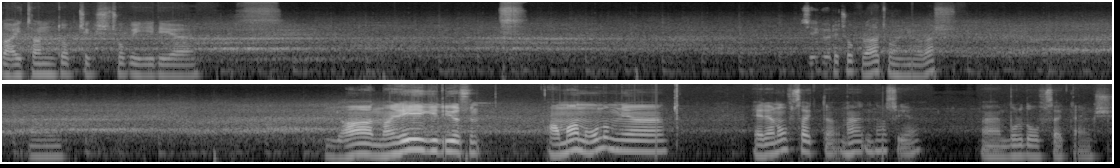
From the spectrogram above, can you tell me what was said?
Gaytan'ın top çekişi çok iyiydi ya. Bize göre çok rahat oynuyorlar. Ya nereye gidiyorsun? Aman oğlum ya. Eren offside'da. Na- nasıl ya? Ha, burada offside'daymış.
